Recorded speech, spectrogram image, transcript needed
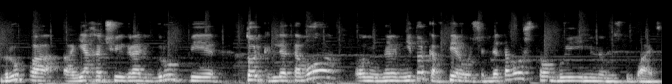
группа, а, я хочу играть в группе только для того, ну, наверное, не только, а в первую очередь для того, чтобы именно выступать.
